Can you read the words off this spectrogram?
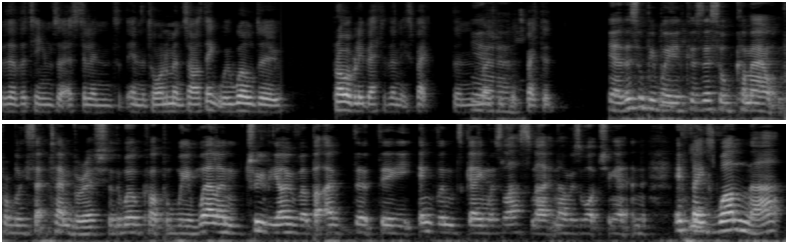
with other teams that are still in in the tournament. So I think we will do probably better than expect than most people expected. Yeah, this will be weird because this will come out probably September-ish, so the World Cup will be well and truly over. But I, the the England game was last night, and I was watching it, and if they'd Yes. won that,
